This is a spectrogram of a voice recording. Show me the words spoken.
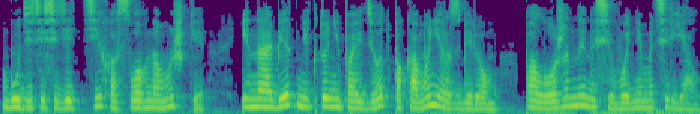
Будете сидеть тихо, словно мышки, и на обед никто не пойдет, пока мы не разберем положенный на сегодня материал».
